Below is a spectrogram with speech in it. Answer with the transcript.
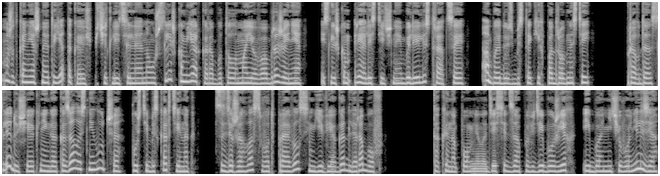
Может, конечно, это я такая впечатлительная, но уж слишком ярко работало мое воображение, и слишком реалистичные были иллюстрации. Обойдусь без таких подробностей. Правда, следующая книга оказалась не лучше, пусть и без картинок. Содержала свод правил семьи Вега для рабов. Так и напомнила десять заповедей божьих, ибо ничего нельзя,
